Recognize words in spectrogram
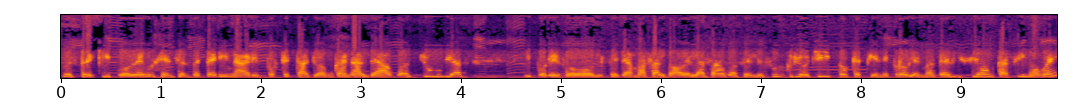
nuestro equipo de urgencias veterinarias porque cayó a un canal de aguas lluvias y por eso se llama Salvado de las Aguas. Él es un criollito que tiene problemas de visión, casi no ve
